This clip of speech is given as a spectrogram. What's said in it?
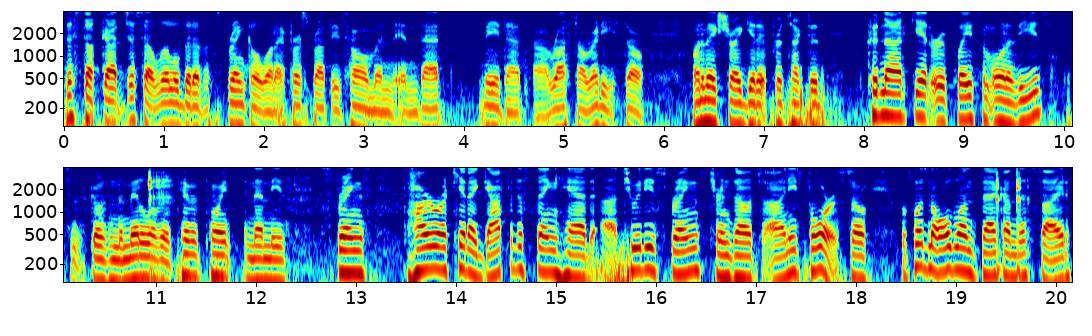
This stuff got just a little bit of a sprinkle when I first brought these home and, and that made that uh, rust already. So I want to make sure I get it protected. Could not get a replacement one of these. This is, goes in the middle of the pivot point and then these springs the hardware kit I got for this thing had uh, two of these springs. Turns out uh, I need four. So we're putting the old ones back on this side.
